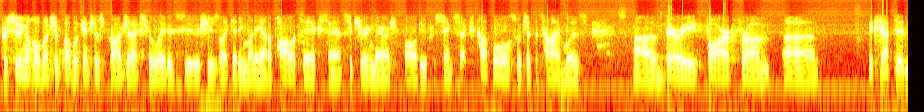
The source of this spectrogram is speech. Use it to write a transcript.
pursuing a whole bunch of public interest projects related to issues like getting money out of politics and securing marriage equality for same-sex couples, which at the time was uh, very far from uh, accepted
